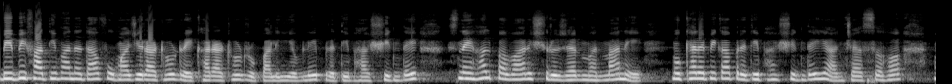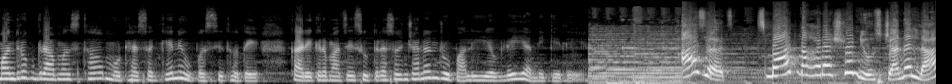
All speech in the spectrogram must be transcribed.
बीबी फातिमा नदाफ उमाजी राठोड रेखा राठोड रुपाली येवले प्रतिभा शिंदे स्नेहल पवार सृजन मनमाने मुख्याध्यापिका प्रतिभा शिंदे यांच्यासह मंद्रुप ग्रामस्थ मोठ्या संख्येने उपस्थित होते. कार्यक्रमाचे सूत्रसंचालन रुपाली येवले यांनी केले. आजच स्मार्ट महाराष्ट्र न्यूज चॅनलला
